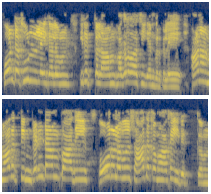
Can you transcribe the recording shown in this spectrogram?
போன்ற சூழ்நிலைகளும் இருக்கலாம் மகர ராசி என்பர்களே ஆனால் மாதத்தின் இரண்டாம் பாதி ஓரளவு சாதகமாக இருக்கும்.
